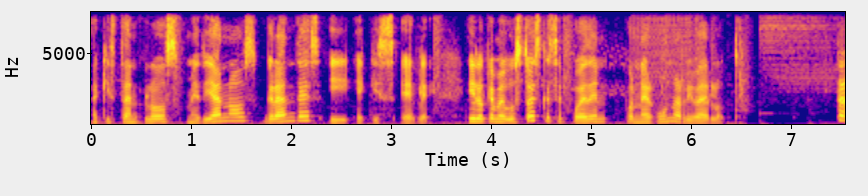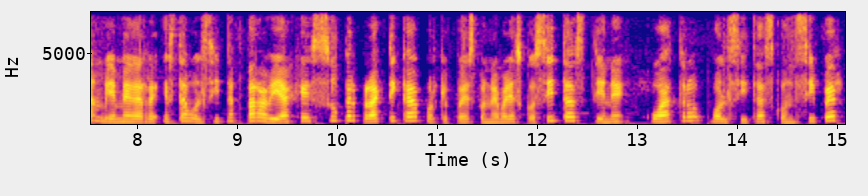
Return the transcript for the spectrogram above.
Aquí están los medianos, grandes y XL. Y lo que me gustó es que se pueden poner uno arriba del otro. También me agarré esta bolsita para viaje, súper práctica porque puedes poner varias cositas. Tiene cuatro bolsitas con zipper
